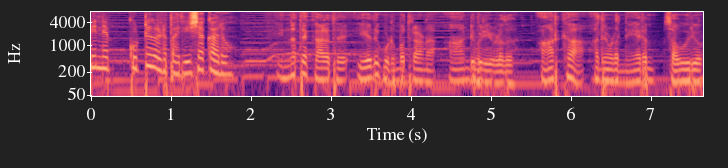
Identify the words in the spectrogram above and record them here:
പിന്നെ കുട്ടികളുടെ പരീക്ഷാക്കാലവും. ഇന്നത്തെ കാലത്ത് ഏത് കുടുംബത്തിലാണ് ആണ്ടുബലിയുള്ളത് ആർക്കാ അതിനോട് നേരം സൗകര്യവും?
